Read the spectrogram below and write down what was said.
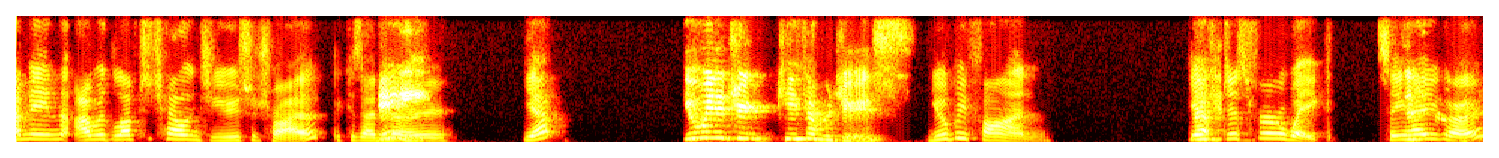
I mean, I would love to challenge you to try it because I know. Yep. You want me to drink cucumber juice? You'll be fine. Yep, Okay. just for a week. See how you go.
